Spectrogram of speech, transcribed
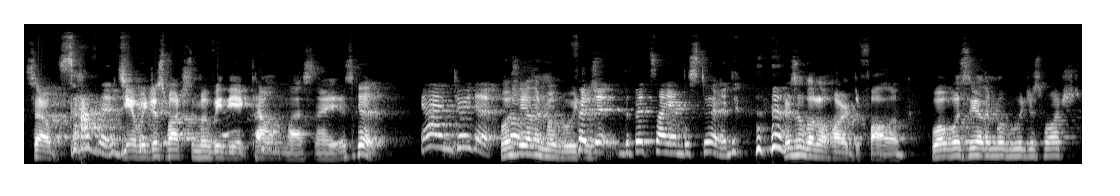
So, Savage. yeah, we just watched the movie The Accountant last night. It's good. Yeah, I enjoyed it. What was the other movie we for just? the, the bits I understood. It was a little hard to follow. What was the other movie we just watched?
